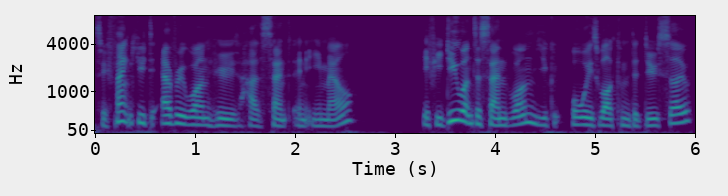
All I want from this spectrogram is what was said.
So thank you to everyone who has sent an email. If you do want to send one, you're always welcome to do so.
